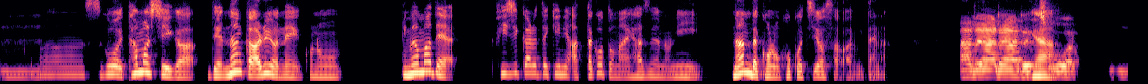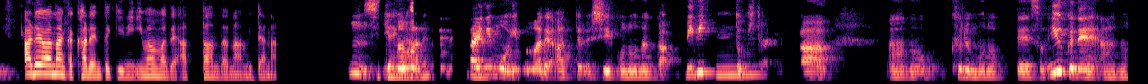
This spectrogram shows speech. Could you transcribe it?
う。うん。あーすごい。魂がでなんかあるよねこの今までフィジカル的に会ったことないはずなのになんだこの心地よさはみたいな。あるあるある、いや。超あれはなんか可憐的に今まであったんだなみたいな。うん、視点がある。今まで絶対にもう今まで会ってるし、このなんかビビッときたりとか、あの来るものってそのよくねあの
